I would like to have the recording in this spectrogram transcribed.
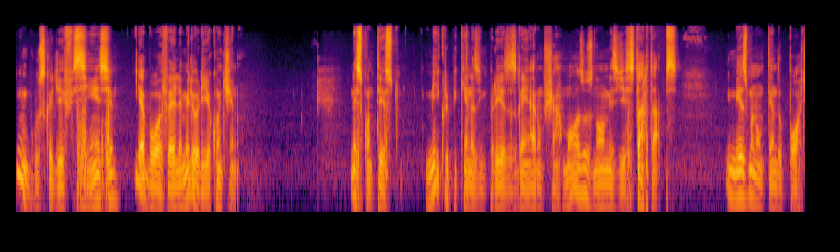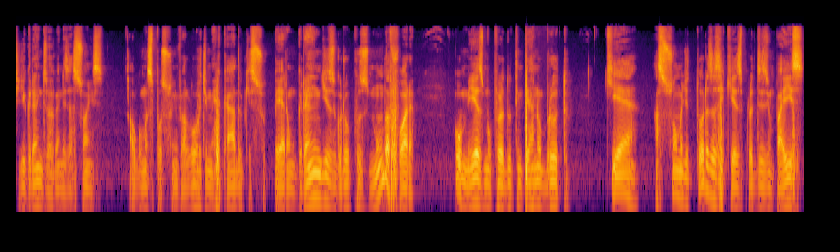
em busca de eficiência e a boa velha melhoria contínua. Nesse contexto, micro e pequenas empresas ganharam charmosos nomes de startups. E mesmo não tendo o porte de grandes organizações, algumas possuem valor de mercado que superam grandes grupos mundo afora, ou mesmo o produto interno bruto, que é a soma de todas as riquezas produzidas em um país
